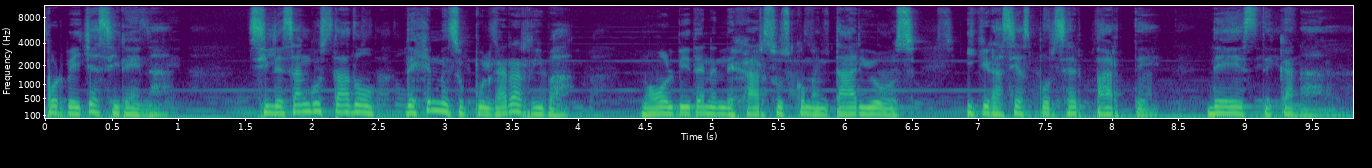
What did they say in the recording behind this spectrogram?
por Bella Sirena. Si les han gustado, déjenme su pulgar arriba. No olviden en dejar sus comentarios y gracias por ser parte de este canal.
